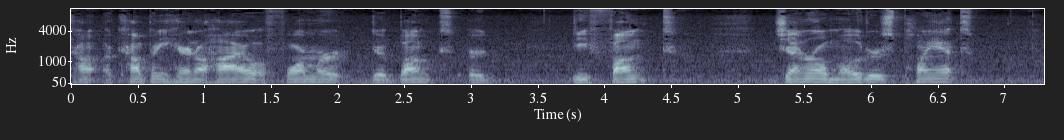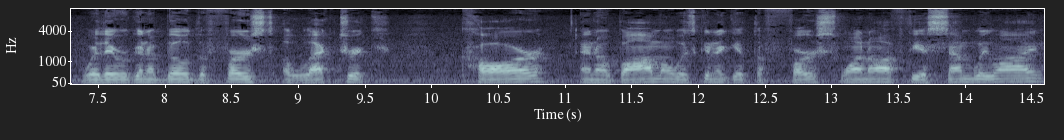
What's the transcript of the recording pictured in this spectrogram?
co- a company here in Ohio, a former debunked or defunct General Motors plant, where they were going to build the first electric car, and Obama was going to get the first one off the assembly line.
